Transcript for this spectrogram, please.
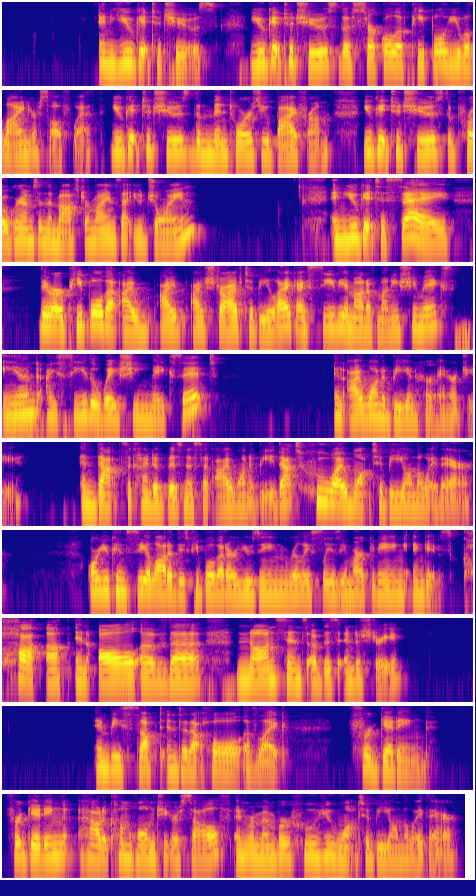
And you get to choose. You get to choose the circle of people you align yourself with. You get to choose the mentors you buy from. You get to choose the programs and the masterminds that you join. And you get to say, there are people that I, I I strive to be like. I see the amount of money she makes and I see the way she makes it and I want to be in her energy. And that's the kind of business that I want to be. That's who I want to be on the way there. Or you can see a lot of these people that are using really sleazy marketing and gets caught up in all of the nonsense of this industry and be sucked into that hole of like forgetting forgetting how to come home to yourself and remember who you want to be on the way there.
